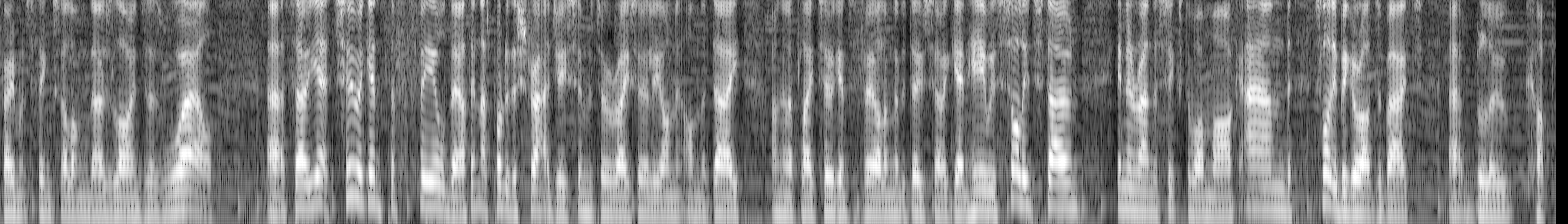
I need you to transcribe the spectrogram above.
very much thinks along those lines as well. Uh, so yeah, two against the field there. I think that's probably the strategy, similar to a race early on on the day. I'm going to play two against the field. I'm going to do so again here with Solid Stone in and around the six to one mark, and slightly bigger odds about uh, Blue Cup.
